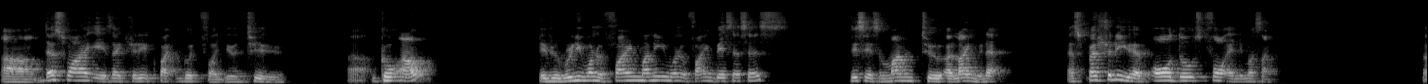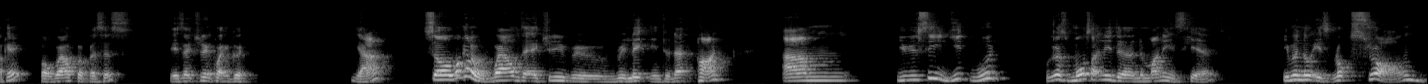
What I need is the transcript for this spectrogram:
Uh, that's why it's actually quite good for you to uh, go out. If you really want to find money, want to find businesses, this is a month to align with that. Especially you have all those four animal signs okay, for wealth purposes, it's actually quite good. Yeah. So what kind of wealth that actually will relate into that part? Um, you will see Yeet wood, because most likely the, the money is here, even though it looks strong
